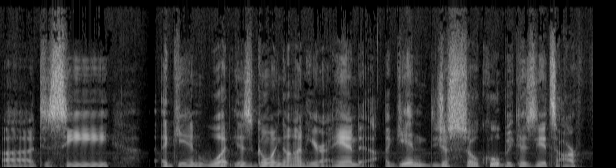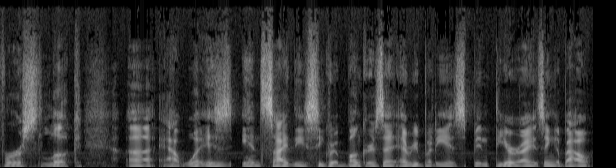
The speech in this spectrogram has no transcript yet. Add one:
uh, to see again what is going on here and again just so cool because it's our first look uh, at what is inside these secret bunkers that everybody has been theorizing about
